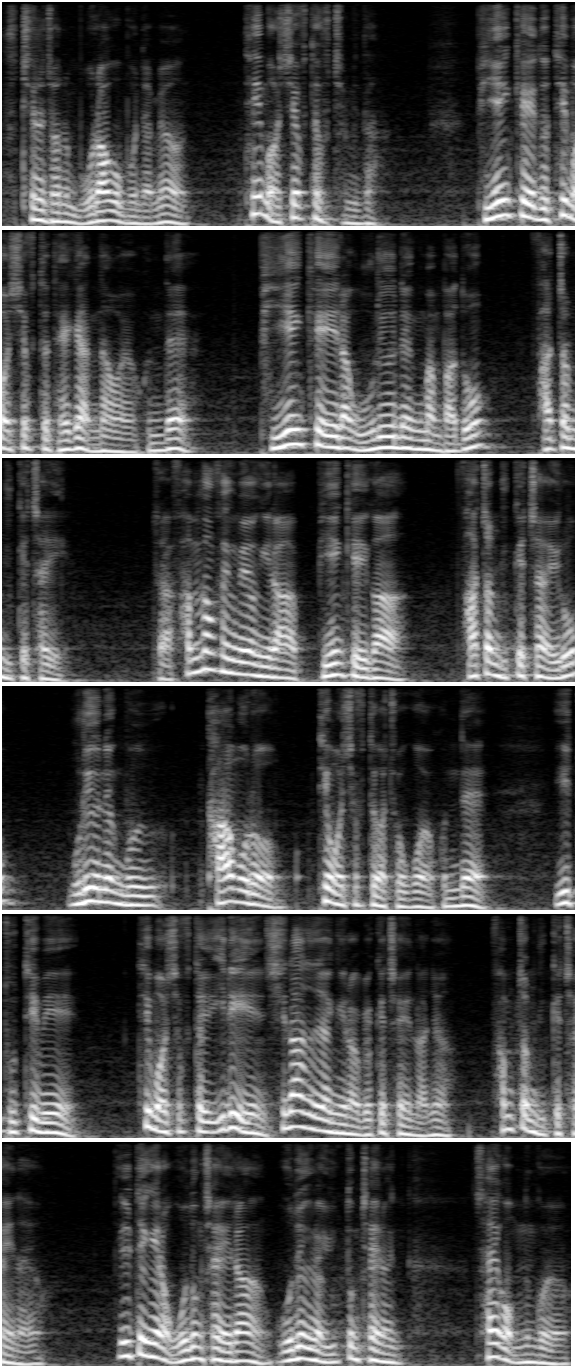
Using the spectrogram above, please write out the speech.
수치는 저는 뭐라고 보냐면 팀 어시스트 수치입니다. BNK도 팀 어시스트 되게 안 나와요. 근데 BNK랑 우리은행만 봐도 4.6개 차이. 자, 삼성생명이랑 BNK가 4.6개 차이로 우리은행 뭐 다음으로 팀 어시스트가 적어요. 근데 이 두 팀이 팀 어시스트 1위인 신한은행이랑 몇 개 차이 나냐? 3.6개 차이 나요. 1등이랑 5등 차이랑 5등이랑 6등 차이랑 차이가 없는 거예요.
